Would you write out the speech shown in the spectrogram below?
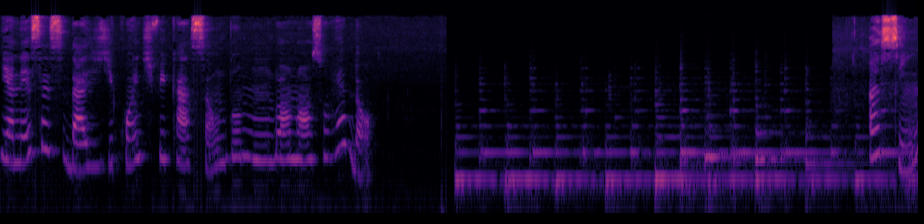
e à necessidade de quantificação do mundo ao nosso redor. Assim,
